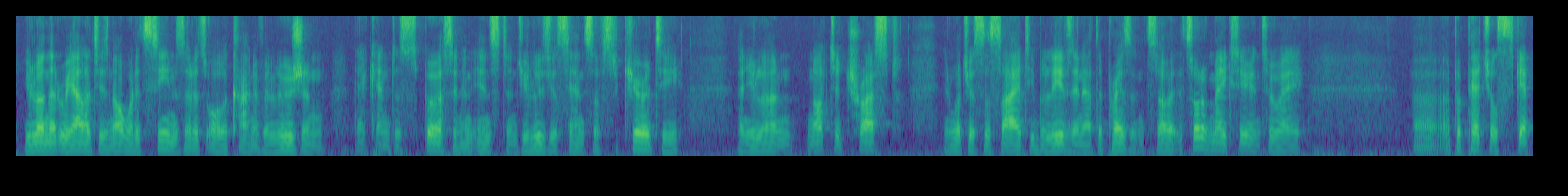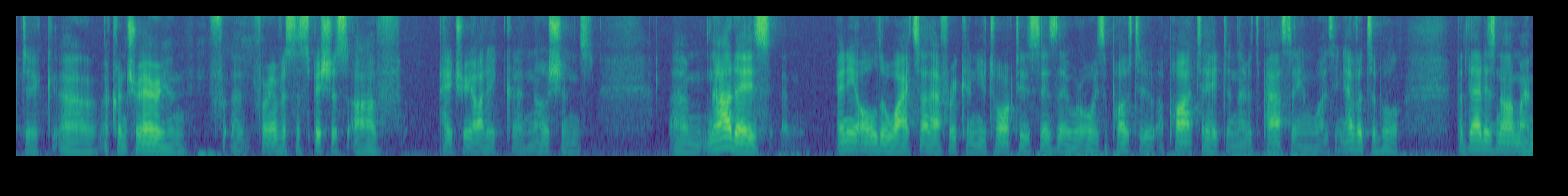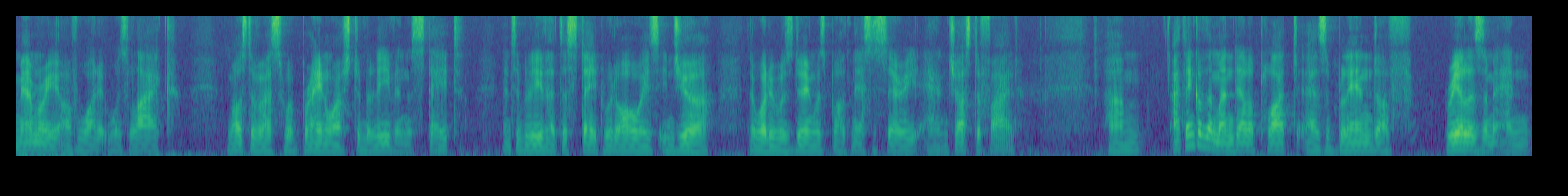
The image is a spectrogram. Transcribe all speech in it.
You learn that reality is not what it seems, that it's all a kind of illusion that can disperse in an instant. You lose your sense of security and you learn not to trust in what your society believes in at the present. So it sort of makes you into a, a perpetual skeptic, uh, a contrarian, uh, forever suspicious of patriotic uh, notions. Um, nowadays, any older white South African you talk to says they were always opposed to apartheid and that its passing was inevitable. But that is not my memory of what it was like. Most of us were brainwashed to believe in the state and to believe that the state would always endure, that what it was doing was both necessary and justified. Um, I think of the Mandela plot as a blend of realism and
